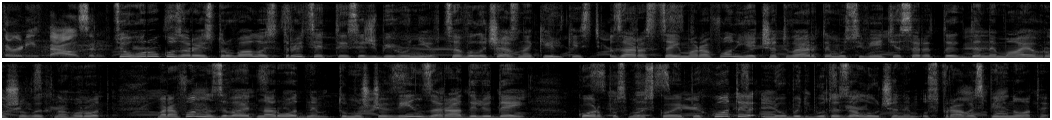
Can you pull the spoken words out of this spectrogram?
30,000. Цього року зареєструвалось 30 тисяч бігунів. Це величезна кількість. Зараз цей марафон є четвертим у світі серед тих, де немає грошових нагород. Марафон називають народним, тому що він заради людей. Корпус морської піхоти любить бути залученим у справи спільноти.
